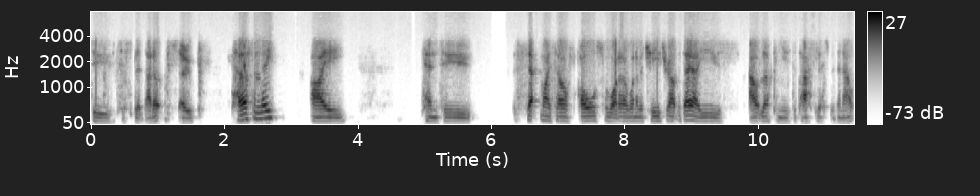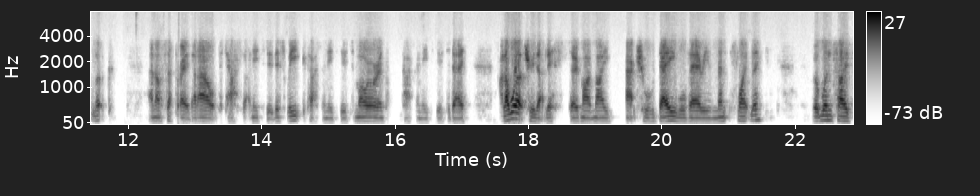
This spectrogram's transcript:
do to split that up. So personally, I tend to set myself goals for what I want to achieve throughout the day. I use Outlook and use the task list within Outlook, and I'll separate that out to tasks that I need to do this week, tasks I need to do tomorrow, and tasks I need to do today. And I work through that list, so my my actual day will vary and length slightly. But once I've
